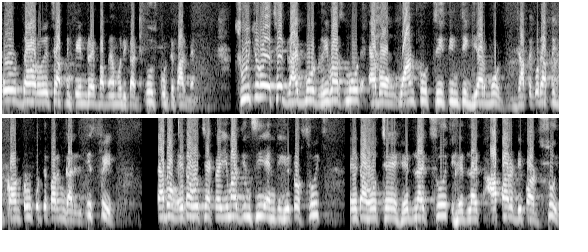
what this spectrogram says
পোর্ট দেওয়া রয়েছে, আপনি পেন ড্রাইভ বা মেমোরি কার্ড ইউজ করতে পারবেন। সুইচ রয়েছে ড্রাইভ মোড রিভার্স মোড এবং ওয়ান টু থ্রি তিনটি গিয়ার মোড যাতে করে আপনি কন্ট্রোল করতে পারেন গাড়ির স্পিড এবং এটা হচ্ছে একটা ইমার্জেন্সি ইন্ডিকেটর সুইচ এটা হচ্ছে headlight switch headlight upper dipper switch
